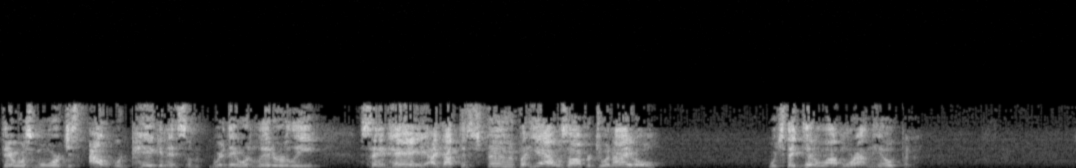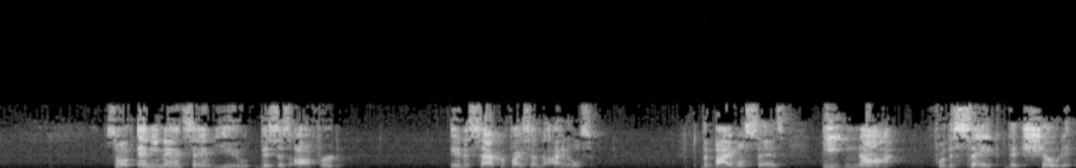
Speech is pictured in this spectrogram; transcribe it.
there was more just outward paganism where they were literally saying hey I got this food but yeah it was offered to an idol which they did a lot more out in the open. So if any man say unto you, This is offered in a sacrifice unto idols, the Bible says, Eat not for the sake that showed it.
